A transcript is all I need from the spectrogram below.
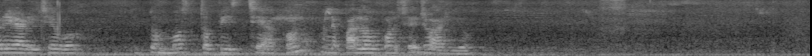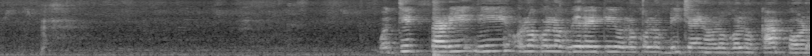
વરિયાળી જેવો એકદમ મસ્ત પીસ છે આ પણ અને પાલવ પણ છે જ્વારીઓ. બધી જ સાડીની અલગ અલગ વેરાયટી અલગ અલગ ડિઝાઇન અલગ અલગ કાપડ.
